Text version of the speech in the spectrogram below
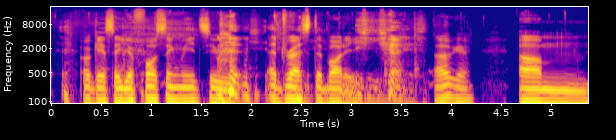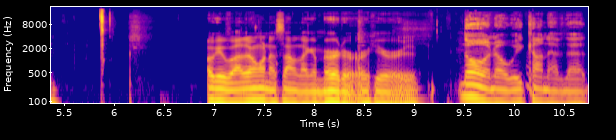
okay, so you're forcing me to address the body. yes. Okay. Um. Okay, well, I don't want to sound like a murderer here. No, no, we can't have that.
